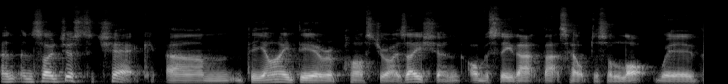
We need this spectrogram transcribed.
And, and so just to check, um, the idea of pasteurization, obviously that, that's helped us a lot with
